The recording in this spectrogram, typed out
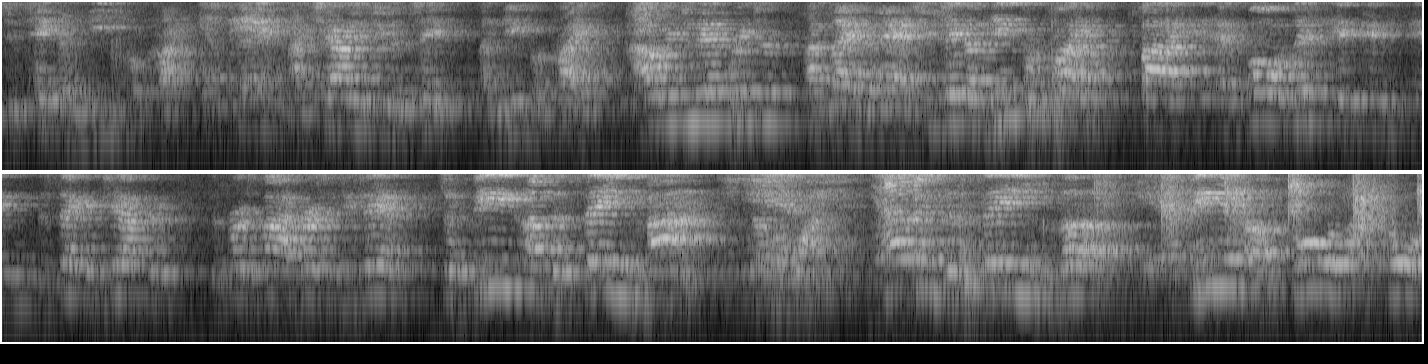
to take a knee for Christ. Amen. I challenge you to take a knee for Christ. How do we do that, preacher? I'm glad you asked. You take a knee for Christ by, as Paul listed in, in the second chapter, first five verses, he says, to be of the same mind, number one. Having the same love. Being of full accord.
